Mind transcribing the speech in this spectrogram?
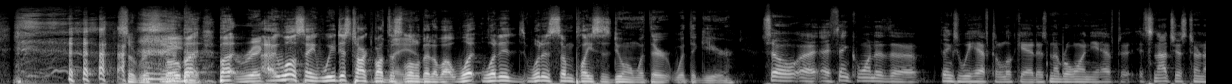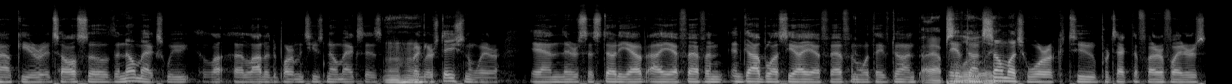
so Rick Vober, but but Rick- I will say we just talked about this a little bit about what what is what is some places doing with their with the gear. So uh, I think one of the things we have to look at is number one, you have to. It's not just turnout gear; it's also the Nomex. We a lot, a lot of departments use Nomex as regular station wear, and there's a study out IFF, and, and God bless the IFF and what they've done. Absolutely, They've done so much work to protect the firefighters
